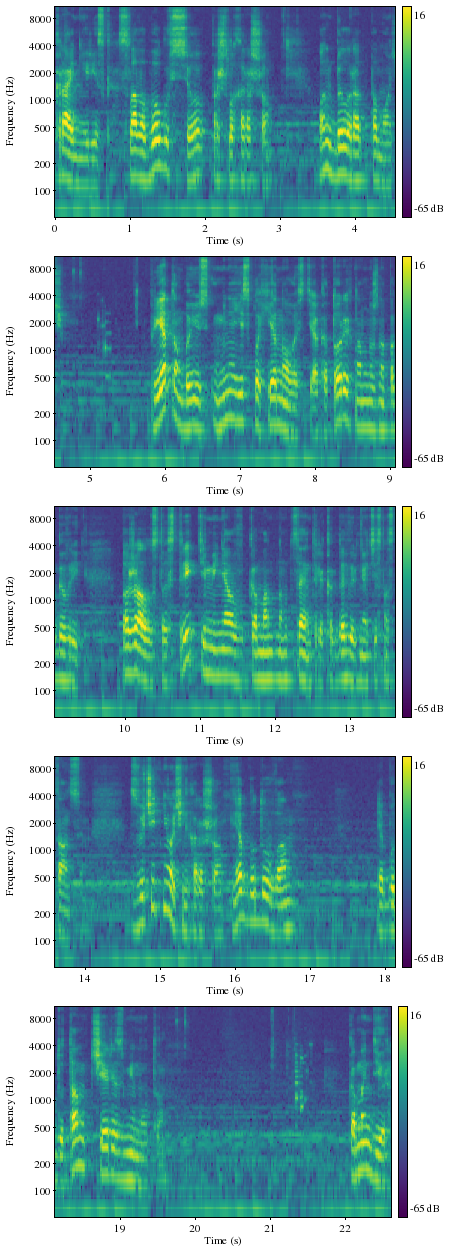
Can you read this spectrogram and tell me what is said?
крайний риск. Слава богу, все прошло хорошо. Он был рад помочь. При этом, боюсь, у меня есть плохие новости, о которых нам нужно поговорить. Пожалуйста, встретьте меня в командном центре, когда вернетесь на станцию. Звучит не очень хорошо. Я буду вам... Я буду там через минуту. Командир,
